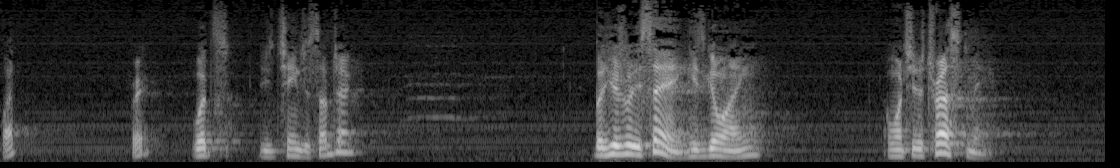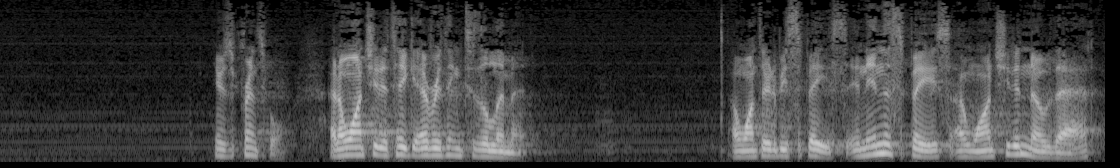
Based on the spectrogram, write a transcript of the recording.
what? Right? What's, you change the subject? But here's what he's saying. He's going, I want you to trust me. Here's the principle. I don't want you to take everything to the limit. I want there to be space. And in the space, I want you to know that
